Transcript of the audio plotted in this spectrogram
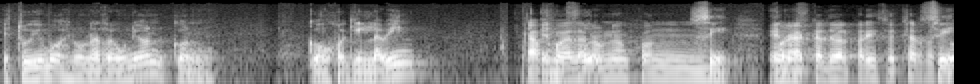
estuvimos en una reunión con, con Joaquín Lavín. Ah, fue a la reunión con, sí, con el alcalde de Valparaíso, Charles. Sí,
